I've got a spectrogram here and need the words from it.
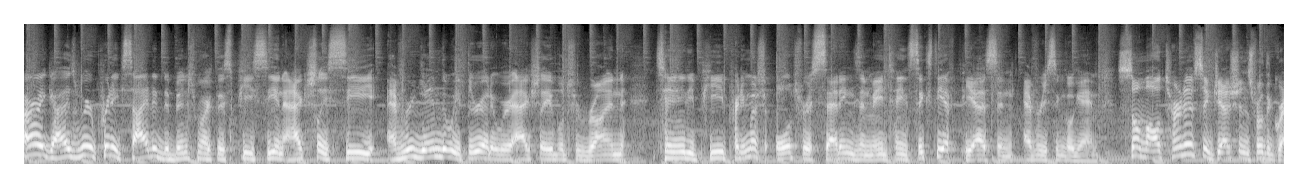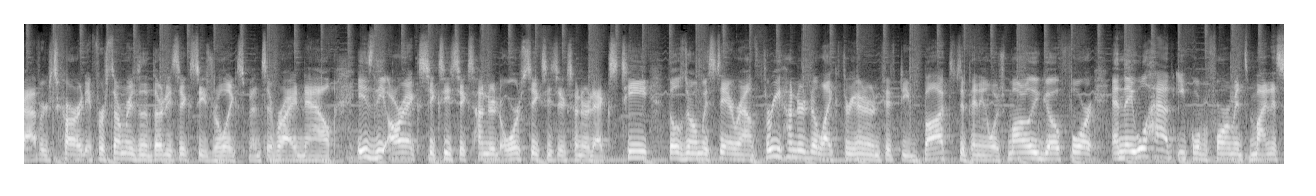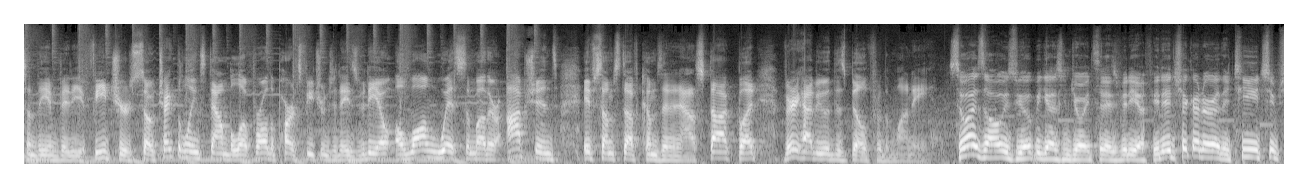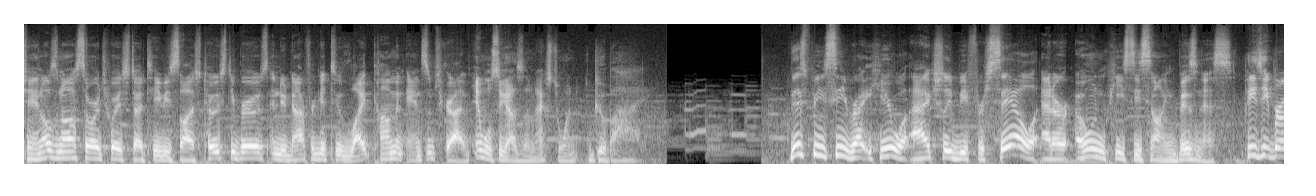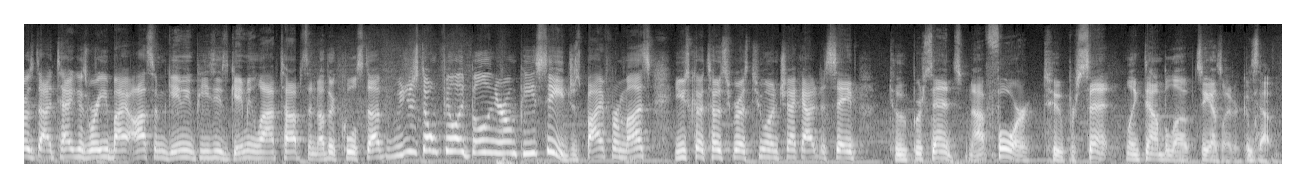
All right, guys, we were pretty excited to benchmark this PC and actually see every game that we threw at it, we were actually able to run 1080p, pretty much ultra settings, and maintain 60 FPS in every single game. Some alternative suggestions for the graphics card, if for some reason the 3060 is really expensive right now, is the RX 6600 or 6600 XT. Those normally stay around 300 to like 350 bucks, depending on which model you go for, and they will have equal performance minus some of the NVIDIA features. So check the links down below for all the parts featured in today's video, along with some other options if some stuff comes in and out of stock, but very happy with this build for the money. So as always, we hope you guys enjoyed today's video. If you did, check out our other two YouTube channels and also our twitch.tv slash toastybros, and do not forget to like, comment, and subscribe. And we'll see you guys in the next one. Goodbye. This PC right here will actually be for sale at our own PC selling business. PCBros.tech is where you buy awesome gaming PCs, gaming laptops, and other cool stuff. If you just don't feel like building your own PC, just buy from us. Use code ToastyBros2 on checkout to save 2%, not 4, 2%. Link down below. See you guys later. Peace out.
